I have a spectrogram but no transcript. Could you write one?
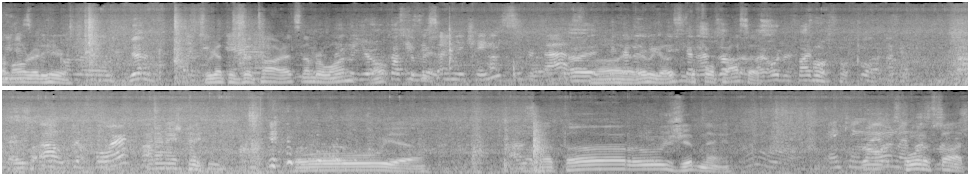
them already here. Yeah. So we got the zatar. That's number one. Your own Oh, custom made. only cheese? Super fast. Uh, Oh, yeah, there we go. This is the full add something. process. I ordered five. Oh, put four? oh yeah. Making my own Who would have thought?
